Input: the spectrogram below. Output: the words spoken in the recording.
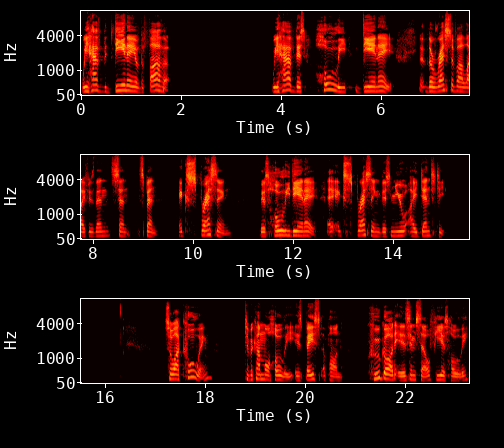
We have the DNA of the Father. We have this holy DNA. The rest of our life is then sent, spent expressing this holy DNA, expressing this new identity. So, our calling to become more holy is based upon who God is Himself, He is holy,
